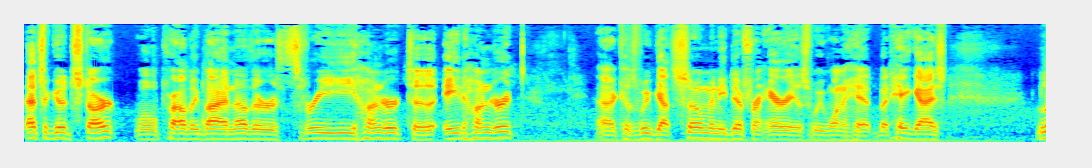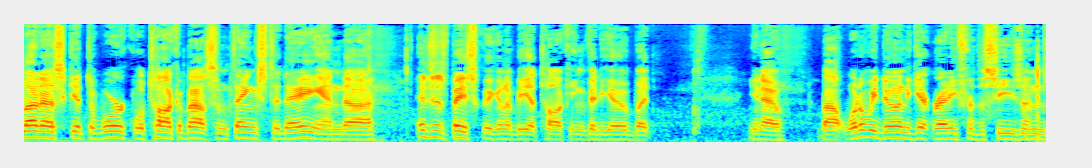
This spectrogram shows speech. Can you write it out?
that's a good start. We'll probably buy another 300 to 800 because uh, we've got so many different areas we want to hit. But hey, guys, let us get to work. We'll talk about some things today, and uh, it's just basically going to be a talking video, but you know, about what are we doing to get ready for the season.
